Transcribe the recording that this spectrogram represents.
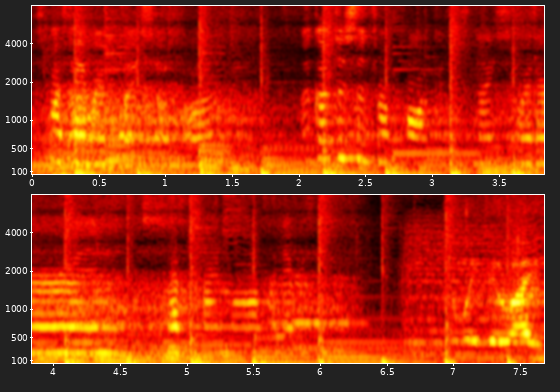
it's my favorite place so far. I go to Central Park. It's nice weather and have time off and everything. We arrive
